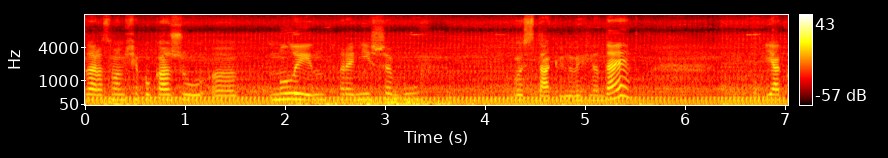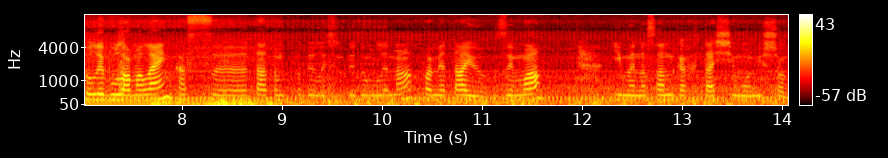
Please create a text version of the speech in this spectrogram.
Зараз вам ще покажу е, млин раніше був. Ось так він виглядає. Я коли була маленька, з е, татом ходили сюди до млина, пам'ятаю, зима, і ми на санках тащимо мішок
